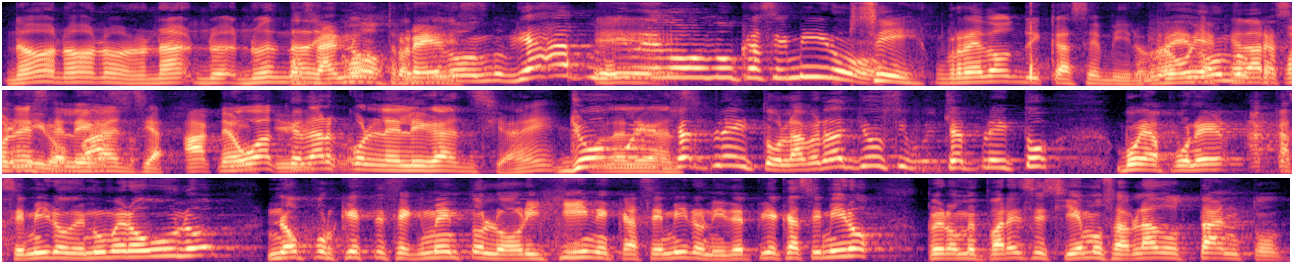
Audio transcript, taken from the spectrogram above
No, no, no, no, no, no es O nada sea, en no, contra, redondo. Ya, pues Eh, redondo, Casemiro. Sí, Redondo y Casemiro. Me voy a quedar con esa elegancia. Me voy a quedar con la elegancia, ¿eh? Yo voy a echar pleito, la verdad, yo sí voy a echar pleito. Voy a poner a Casemiro de número uno, no porque este segmento lo origine Casemiro ni de pie Casemiro, pero me parece si hemos hablado tanto,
